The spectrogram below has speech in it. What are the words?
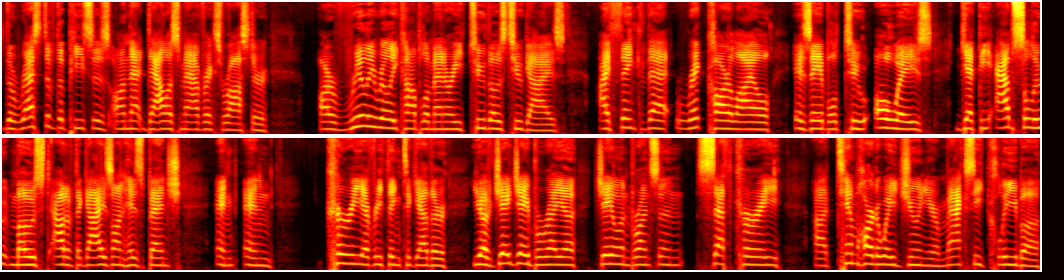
the rest of the pieces on that Dallas Mavericks roster are really really complementary to those two guys. I think that Rick Carlisle is able to always get the absolute most out of the guys on his bench and and curry everything together. You have J.J. Barea, Jalen Brunson, Seth Curry, uh, Tim Hardaway Jr., Maxi Kleber,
